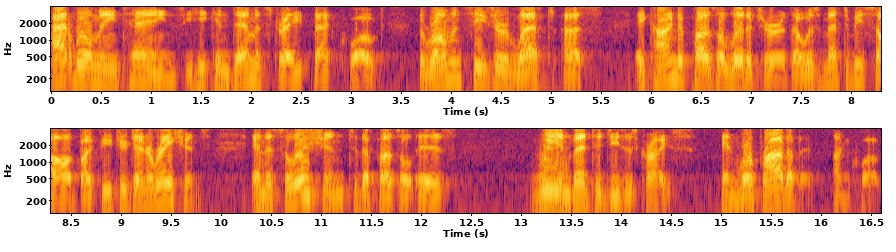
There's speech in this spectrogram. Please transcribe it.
Atwill maintains he can demonstrate that, quote, the Roman Caesar left us a kind of puzzle literature that was meant to be solved by future generations, and the solution to the puzzle is we invented Jesus Christ, and we're proud of it, unquote.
